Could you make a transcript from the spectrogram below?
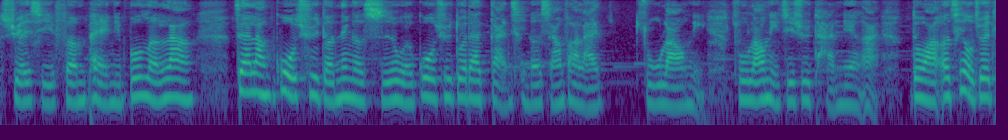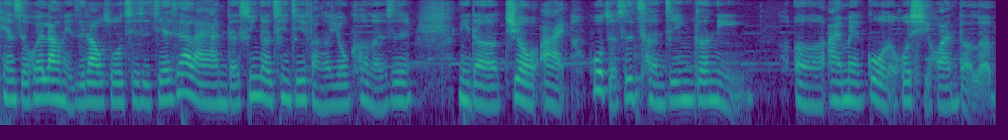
学习分配，你不能让再让过去的那个思维、过去对待感情的想法来阻挠你，阻挠你继续谈恋爱，对啊，而且我觉得天使会让你知道说，其实接下来啊，你的新的契机反而有可能是你的旧爱，或者是曾经跟你呃暧昧过的或喜欢的人，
